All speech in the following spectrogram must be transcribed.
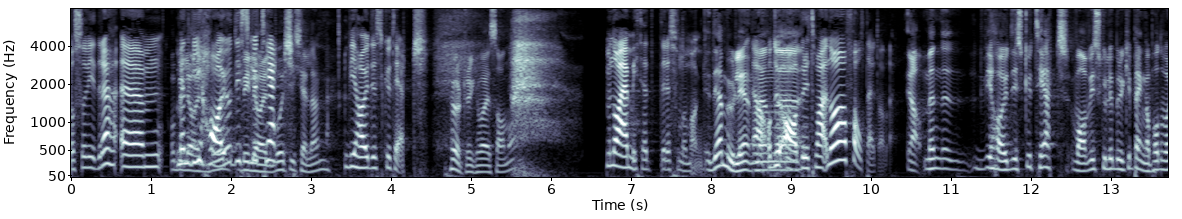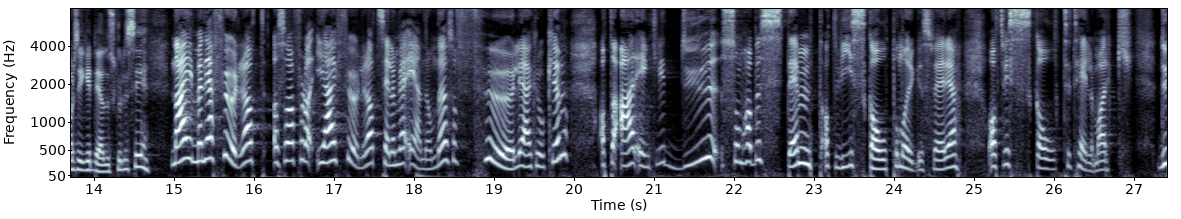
osv. Um, Og men vi har jo diskutert. Vi har jo diskutert. Hørte du ikke hva jeg sa nå? Men nå er jeg midt i et resonnement. Det er mulig, Ja, men og du eh, avbryter meg. Nå falt jeg ut av det. Ja, men eh, vi har jo diskutert hva vi skulle bruke penga på. Det var sikkert det du skulle si. Nei, men jeg føler at altså, da, Jeg føler at selv om vi er enige om det, så føler jeg, Kroken, at det er egentlig du som har bestemt at vi skal på norgesferie, og at vi skal til Telemark. Du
